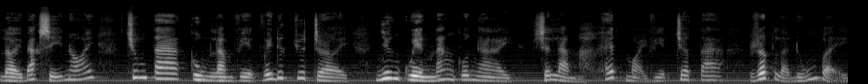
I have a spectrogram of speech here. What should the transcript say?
Lời bác sĩ nói, chúng ta cùng làm việc với Đức Chúa Trời, nhưng quyền năng của Ngài sẽ làm hết mọi việc cho ta. Rất là đúng vậy.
